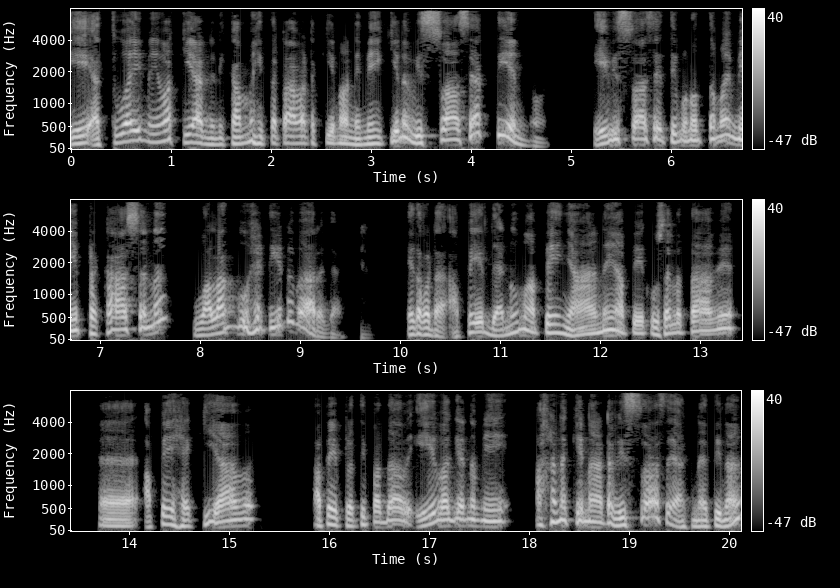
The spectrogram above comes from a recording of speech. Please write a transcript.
ඒ ඇතුවයි මේවා කියන්නේ නිකම්ම හිතට ආවට කියනවා නෙමෙයි කියන විශ්වාසයක් තියෙනවා. ඒ විශ්වාසය තිබුණොත් තමයි මේ ප්‍රකාශන වළංගු හැටියට බාරගන්නේ. එතකොට අපේ දැනුම, අපේ ඥානය, අපේ කුසලතාවය, අපේ හැකියාව, අපේ ප්‍රතිපදාව ඒව ගැන මේ අහන කෙනාට විශ්වාසයක් නැතිනම්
